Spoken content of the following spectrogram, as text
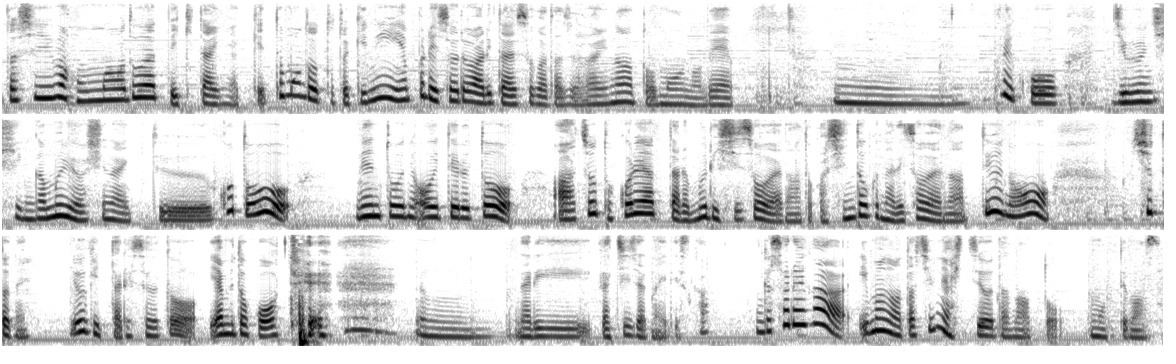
私はほんまはどうやって生きたいんやっけと戻った時にやっぱりそれはありたい姿じゃないなと思うのでうんやっぱりこう自分自身が無理をしないっていうことを念頭に置いてるとあちょっとこれやったら無理しそうやなとかしんどくなりそうやなっていうのをシュッとねよぎったりするとやめとこうって うんなりがちじゃないですか。それが今の私には必要だなと思ってます。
